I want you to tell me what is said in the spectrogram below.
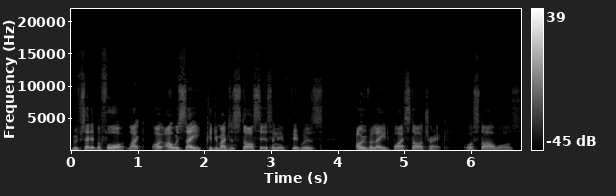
we've said it before. Like I, I always say, could you imagine Star Citizen if it was overlaid by Star Trek or Star Wars,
